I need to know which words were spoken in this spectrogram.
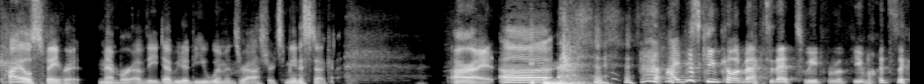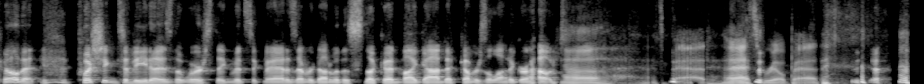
Kyle's favorite member of the WWE women's roster, Tamina Snuka. All right. Uh I just keep coming back to that tweet from a few months ago that pushing Tamina is the worst thing Vince McMahon has ever done with a Snuka. And by God, that covers a lot of ground. uh, that's bad. That's real bad.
